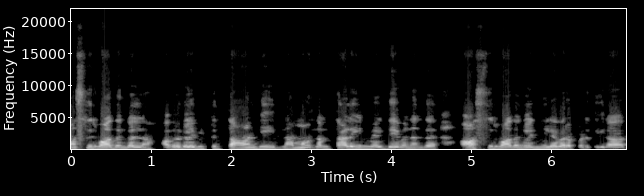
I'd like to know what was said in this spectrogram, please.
ஆசிர்வாதங்கள் அவர்களை விட்டு தாண்டி நம்ம நம் தலையின் மேல் தேவன் அந்த ஆசிர்வாதங்களை நிலவரப்படுத்துகிறார்.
